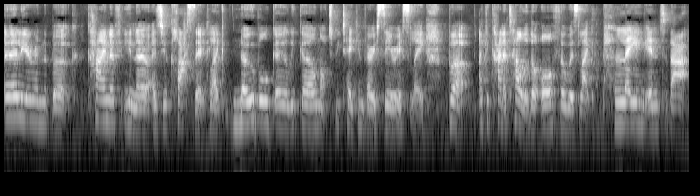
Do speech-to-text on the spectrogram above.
earlier in the book, kind of, you know, as your classic, like noble girly girl, not to be taken very seriously. But I could kind of tell that the author was like playing into that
